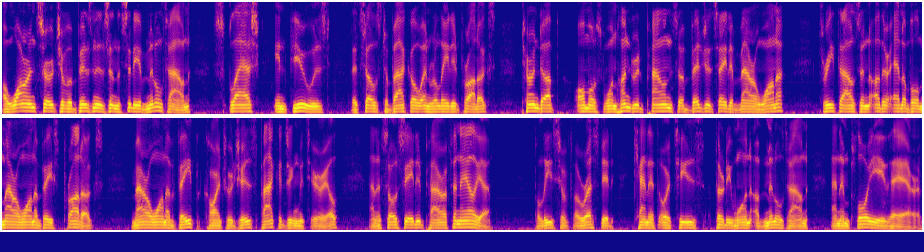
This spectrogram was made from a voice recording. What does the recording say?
A warrant search of a business in the city of Middletown, Splash Infused, that sells tobacco and related products turned up almost 100 pounds of vegetative marijuana, 3,000 other edible marijuana based products, marijuana vape cartridges, packaging material, and associated paraphernalia. Police have arrested Kenneth Ortiz, 31 of Middletown, an employee there.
